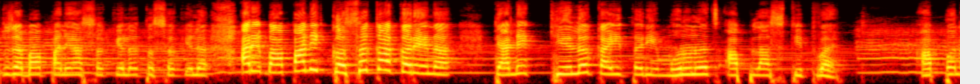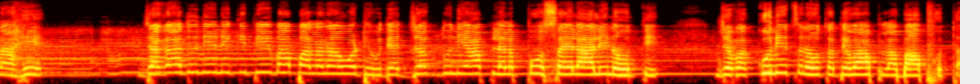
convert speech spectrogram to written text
तुझ्या बापाने असं केलं तसं केलं. अरे बापाने कसं का करेना? त्याने केलं काहीतरी म्हणूनच आपलं अस्तित्व आहे. आपण आहे. जगा दुनियेने किती बापाला नावं ठेवू द्या. जग दुनिया आपल्याला पोसायला आली नव्हती. जेव्हा कुणीच नव्हतं तेव्हा आपला बाप होता.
